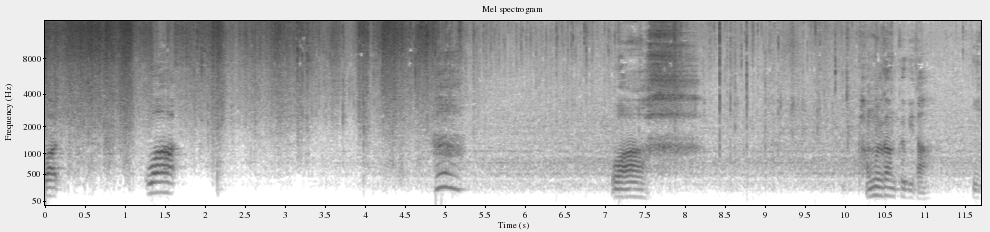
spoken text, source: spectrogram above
와, 와. 와. 박물관급이다. 이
